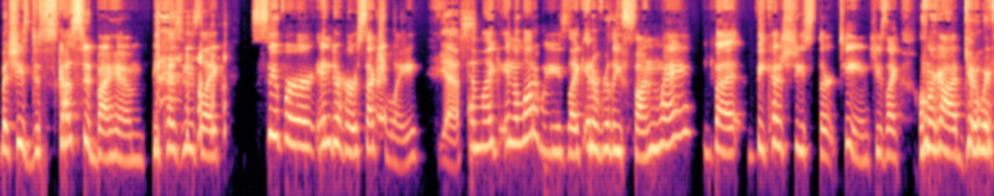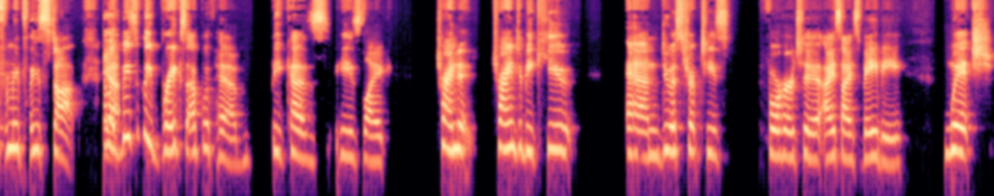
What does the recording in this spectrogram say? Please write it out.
but she's disgusted by him because he's like super into her sexually yes and like in a lot of ways like in a really fun way but because she's 13 she's like oh my god get away from me please stop Yeah. like basically breaks up with him because he's like trying to trying to be cute and do a striptease for her to ice ice baby which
